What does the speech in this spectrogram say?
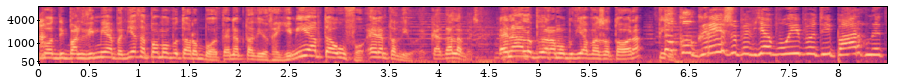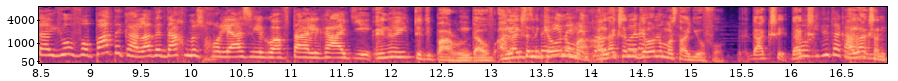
από την πανδημία, παιδιά, θα πάμε από τα ρομπότ. Ένα από τα δύο θα γίνει ή από τα UFO. Ένα από τα δύο. Ε, Κατάλαβες. Ένα άλλο πράγμα που διάβαζα τώρα. Τι. Το κογκρέσο, παιδιά, που είπε ότι υπάρχουν τα UFO. Πάτε καλά, δεν τα έχουμε σχολιάσει λίγο αυτά λιγάκι. Εννοείται ότι υπάρχουν τα UFO. Αλλάξανε και περίμενε, όνομα. πρώτη Αλλάξανε φορά- και όνομα στα UFO. Εντάξει, εντάξει. Όχι, τι τα κάνανε. Αλλάξαν.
